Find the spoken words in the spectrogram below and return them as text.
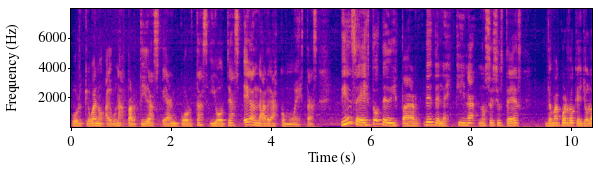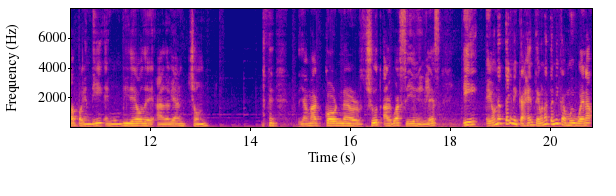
porque bueno, algunas partidas eran cortas y otras eran largas como estas. Fíjense esto de disparar desde la esquina, no sé si ustedes, yo me acuerdo que yo lo aprendí en un video de Adrian Chon. Se llama Corner Shoot, algo así en inglés. Y era una técnica, gente, una técnica muy buena.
